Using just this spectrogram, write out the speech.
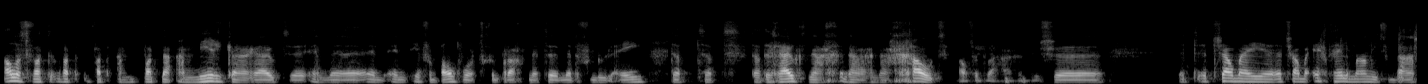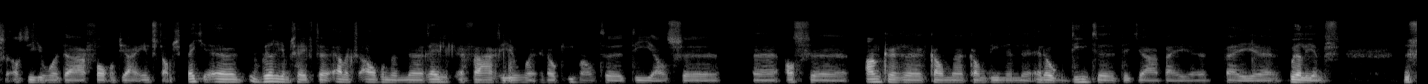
alles wat, wat, wat, wat naar Amerika ruikt en, en, en in verband wordt gebracht met, de met de Formule 1, dat, dat, dat ruikt naar, naar, naar goud, als het ware. Dus het, het, zou mij, eh, het zou me echt helemaal niet verbazen als die jongen daar volgend jaar instapt. Weet je, uh, Williams heeft uh, Alex Albon een redelijk ervaren jongen en ook iemand die als, als anker kan, kan dienen en ook dient dit jaar bij, bij Williams. Dus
